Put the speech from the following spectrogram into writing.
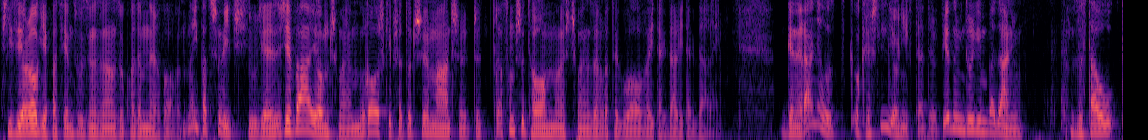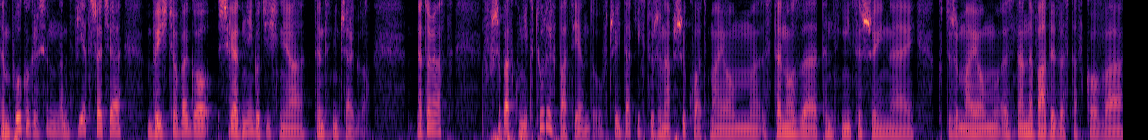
fizjologię pacjentów związaną z układem nerwowym. No i patrzyli, czy ci ludzie ziewają, czy mają mrożki przed oczyma, czy, czy tracą przytomność, czy mają zawroty głowy itd., tak itd. Tak Generalnie określili oni wtedy w jednym i drugim badaniu, został ten próg określony na 2 trzecie wyjściowego średniego ciśnienia tętniczego. Natomiast w przypadku niektórych pacjentów, czyli takich, którzy na przykład mają stenozę tętnicy szyjnej, którzy mają znane wady zastawkowe,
